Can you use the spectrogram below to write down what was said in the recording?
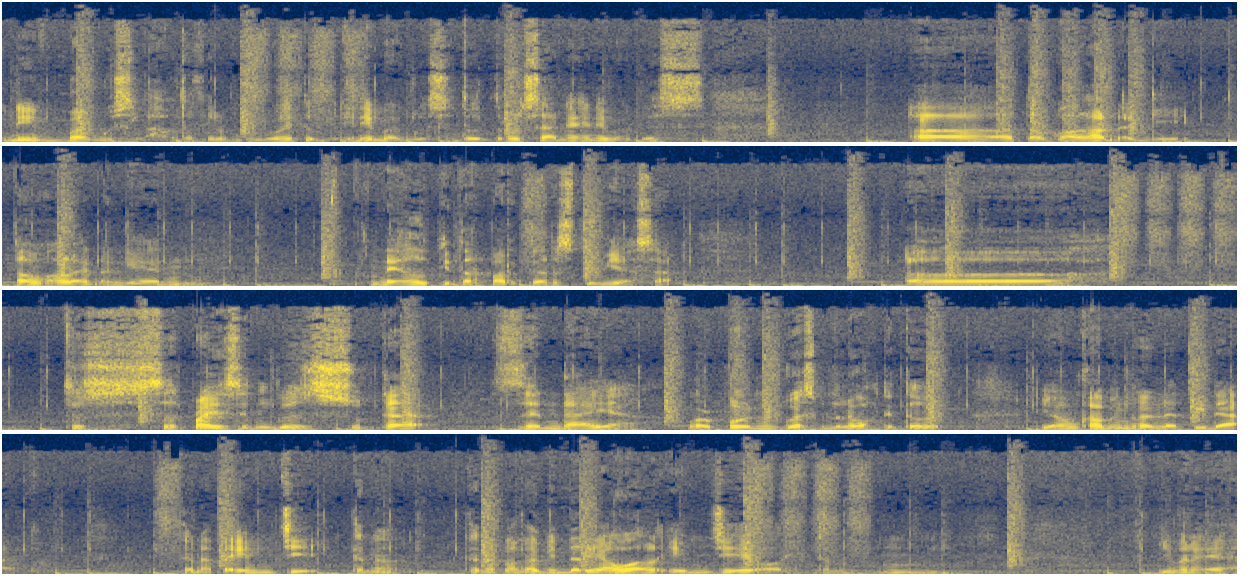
ini bagus lah. Untuk film kedua itu ini bagus. Untuk terusannya ini bagus. Uh, Tom Holland again Tom Holland again. Neil Peter Parker seperti biasa. Uh, terus surprise ini gue suka Zendaya. Walaupun gue sebenarnya waktu itu di Homecoming rada tidak kenapa MJ kenapa kenapa nggak dari awal MJ or kan hmm, gimana ya?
